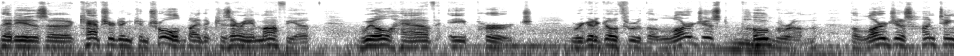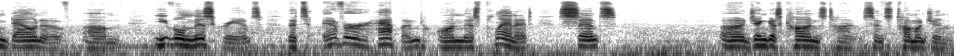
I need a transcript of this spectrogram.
that is uh, captured and controlled by the Khazarian mafia will have a purge. We're going to go through the largest pogrom, the largest hunting down of um, evil miscreants that's ever happened on this planet since uh, Genghis Khan's time, since Temujin.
